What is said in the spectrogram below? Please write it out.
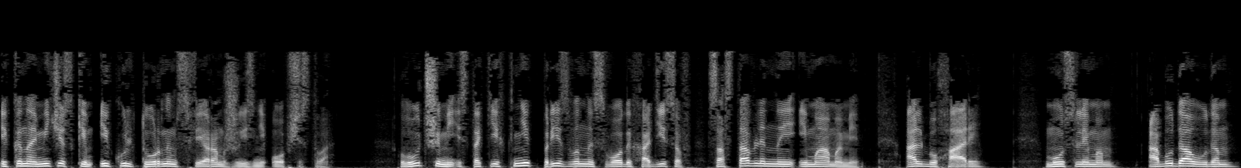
экономическим и культурным сферам жизни общества. Лучшими из таких книг призваны своды хадисов, составленные имамами Аль-Бухари, Муслимом, Абу Даудом,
